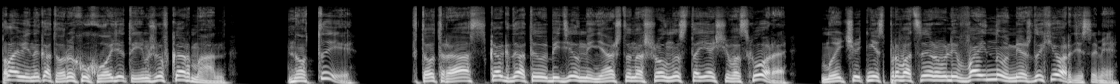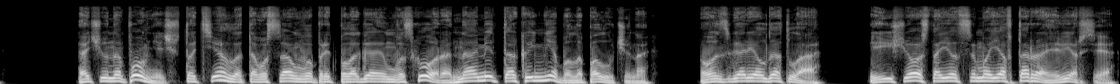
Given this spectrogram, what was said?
половина которых уходит им же в карман. Но ты... В тот раз, когда ты убедил меня, что нашел настоящего схора, мы чуть не спровоцировали войну между хердисами. Хочу напомнить, что тело того самого предполагаемого схора нами так и не было получено. Он сгорел дотла. И еще остается моя вторая версия.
